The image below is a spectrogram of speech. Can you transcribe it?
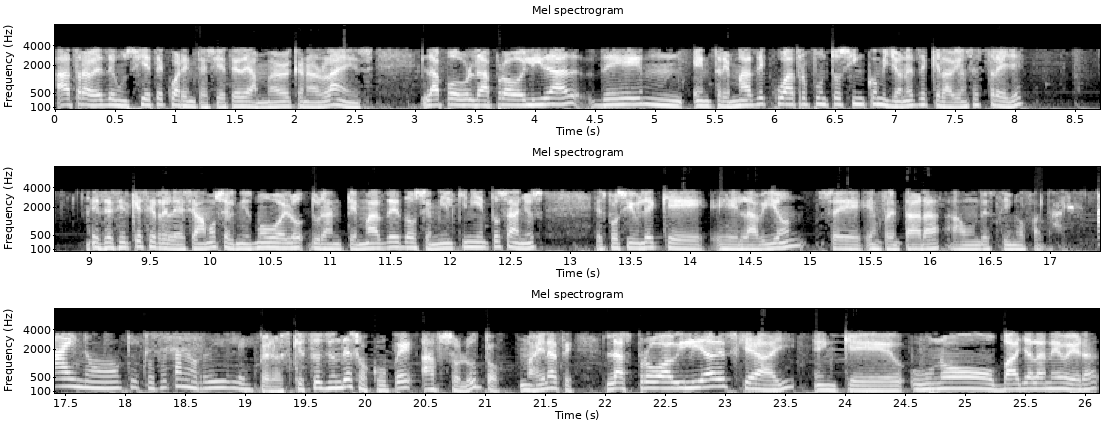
a través de un 747 de American Airlines. La, la probabilidad de mm, entre más de 4.5 millones de que el avión se estrelle, es decir, que si realizamos el mismo vuelo durante más de 12.500 años, es posible que el avión se enfrentara a un destino fatal. Ay, no, qué cosa tan horrible. Pero es que esto es de un desocupe absoluto. Imagínate, las probabilidades que hay en que uno vaya a la nevera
